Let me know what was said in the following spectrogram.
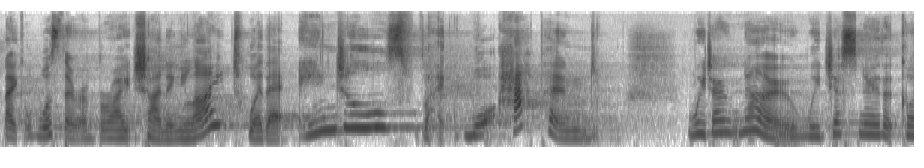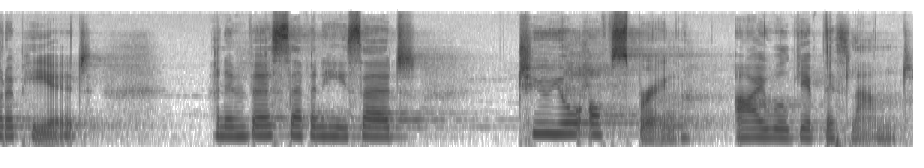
Like, was there a bright shining light? Were there angels? Like, what happened? We don't know. We just know that God appeared. And in verse 7, he said, To your offspring I will give this land.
